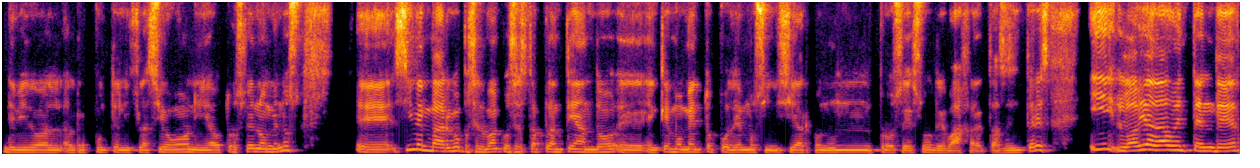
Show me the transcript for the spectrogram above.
debido al, repunte de la inflación y a otros fenómenos. Eh, sin embargo, pues el banco se está planteando eh, en qué momento podemos iniciar con un proceso de baja de tasas de interés. Y lo había dado a entender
